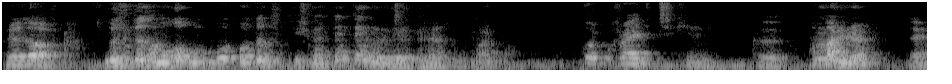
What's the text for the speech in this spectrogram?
그래서 너 진짜 다 먹어? 뭐, 뭐, 어떤 치킨? 그냥 땡땡을 이렇게 해서 말고. 후- 후라이드 치킨 그 한 마리를? 네.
